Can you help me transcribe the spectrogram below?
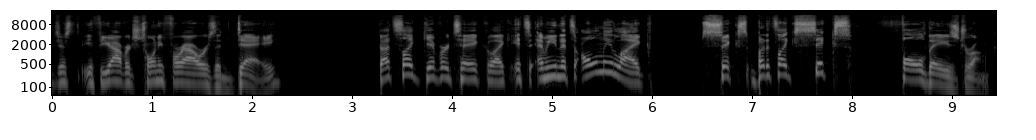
just if you average 24 hours a day, that's like give or take like it's I mean it's only like 6 but it's like 6 full days drunk.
